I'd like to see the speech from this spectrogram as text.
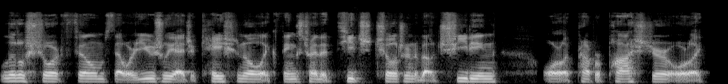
little short films that were usually educational, like things trying to teach children about cheating or like proper posture or like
